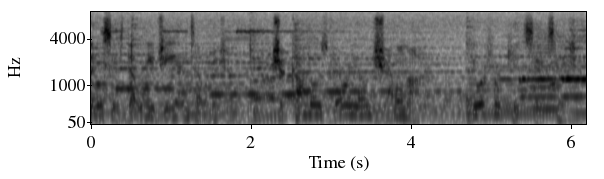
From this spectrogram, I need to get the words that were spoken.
This is WGN Television, Chicago's very own Channel 9, your for kids' sake station.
